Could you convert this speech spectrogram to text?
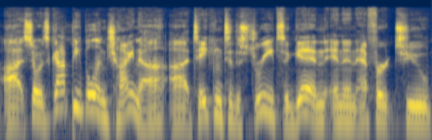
Uh, so it's got people in China uh, taking to the streets again in an effort to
